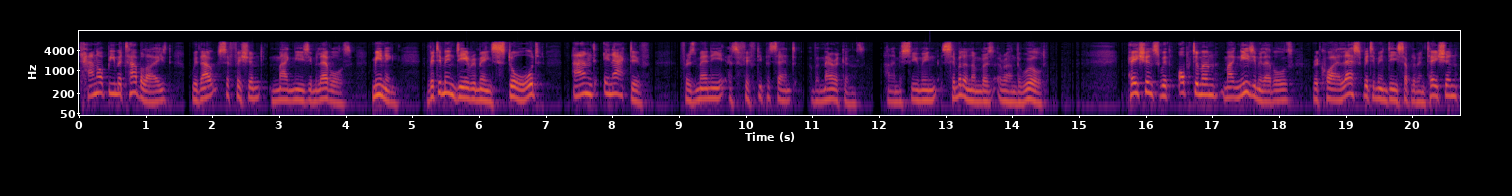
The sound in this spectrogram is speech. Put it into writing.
cannot be metabolized without sufficient magnesium levels, meaning vitamin D remains stored and inactive for as many as 50% of Americans, and I'm assuming similar numbers around the world. Patients with optimum magnesium levels require less vitamin D supplementation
